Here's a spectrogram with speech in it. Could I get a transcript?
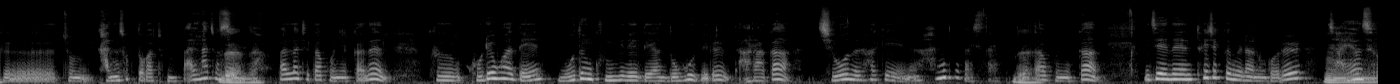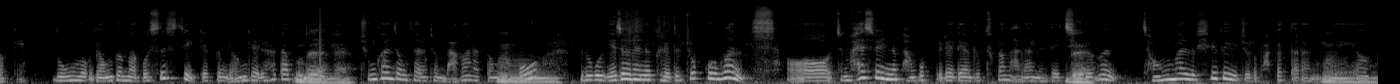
그좀 가는 속도가 좀 빨라졌습니다. 음. 네네. 빨라지다 보니까는 그 고령화된 모든 국민에 대한 노후비를 나라가 지원을 하기에는 한계가 있어요. 네. 그러다 보니까 이제는 퇴직금이라는 거를 음. 자연스럽게 노후 연금하고 쓸 수 있게끔 연계를 하다 보니 네네. 중간 정산을 좀 막아놨던 거고 음. 그리고 예전에는 그래도 조금은 어, 좀 할 수 있는 방법들에 대한 루트가 많았는데 지금은 정말로 실비 위주로 바뀌었다라는 거예요. 음.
